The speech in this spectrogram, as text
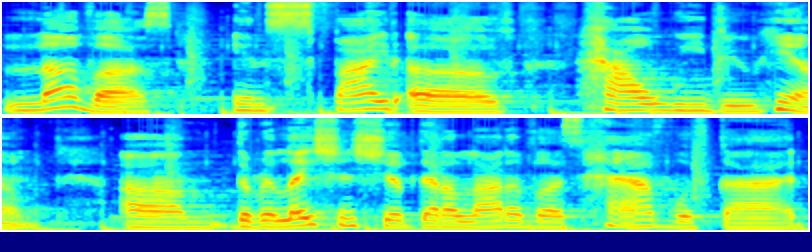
love us in spite of how we do Him. Um, the relationship that a lot of us have with God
